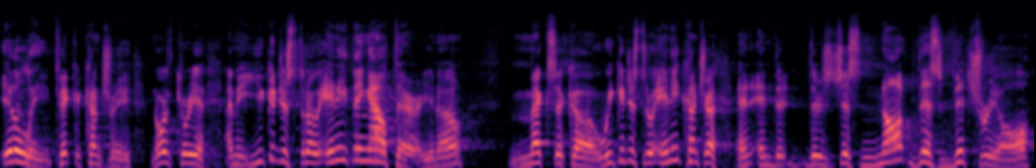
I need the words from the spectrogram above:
Italy, pick a country, North Korea. I mean, you could just throw anything out there, you know? Mexico. We could just throw any country, and, and th- there's just not this vitriol.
